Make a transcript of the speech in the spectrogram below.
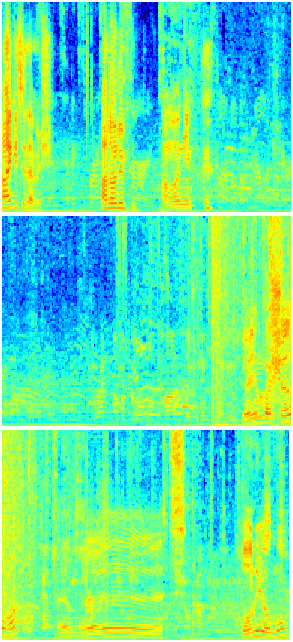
Hangisi demiş? Anonim. Anonim. Yayın başladı mı? Evet. Donuyor mu?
